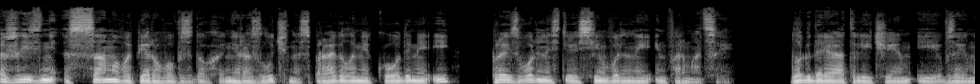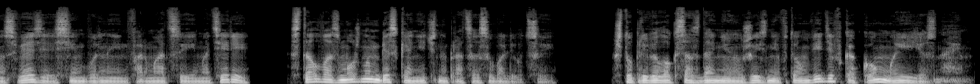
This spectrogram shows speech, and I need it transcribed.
Жизнь с самого первого вздоха неразлучна с правилами, кодами и произвольностью символьной информации. Благодаря отличиям и взаимосвязи символьной информации и материи стал возможным бесконечный процесс эволюции что привело к созданию жизни в том виде, в каком мы ее знаем.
